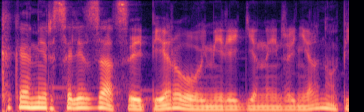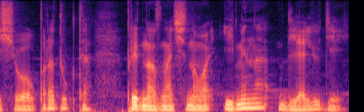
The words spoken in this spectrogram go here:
к коммерциализации первого в мире генно-инженерного пищевого продукта, предназначенного именно для людей.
